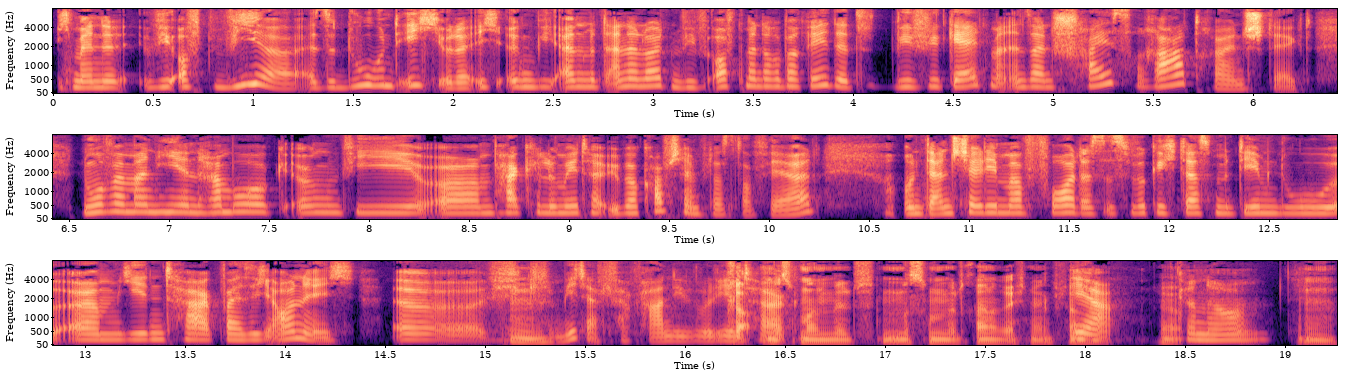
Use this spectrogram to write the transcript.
ich meine, wie oft wir, also du und ich oder ich irgendwie an, mit anderen Leuten, wie oft man darüber redet, wie viel Geld man in sein scheiß Rad reinsteckt. Nur wenn man hier in Hamburg irgendwie äh, ein paar Kilometer über Kopfsteinpflaster fährt. Und dann stell dir mal vor, das ist wirklich das, mit dem du ähm, jeden Tag, weiß ich auch nicht, äh, wie viele hm. Kilometer verfahren die wohl jeden klar, Tag? Muss man mit, muss man mit reinrechnen, klar. Ja, ja. genau. Hm.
